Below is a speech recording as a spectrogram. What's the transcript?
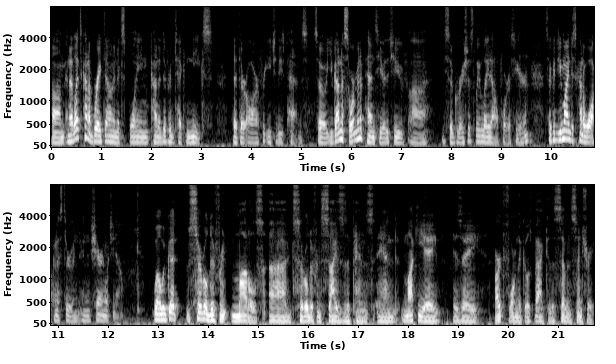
Um, and I'd like to kind of break down and explain kind of different techniques that there are for each of these pens. So you've got an assortment of pens here that you've uh, you so graciously laid out for us here. Mm -hmm. So could you mind just kind of walking us through and, and, sharing what you know? Well, we've got several different models, uh, several different sizes of pens, and Maki-E is a art form that goes back to the 7th century.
